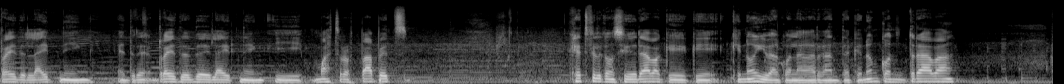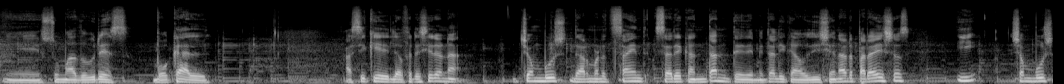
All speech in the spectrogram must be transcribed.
the Lightning, entre Ride the Lightning y Master of Puppets, Hetfield consideraba que, que- no iba con la garganta, que no encontraba eh, su madurez vocal. Así que le ofrecieron a John Bush de Armored Saint ser cantante de Metallica, audicionar para ellos y John Bush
